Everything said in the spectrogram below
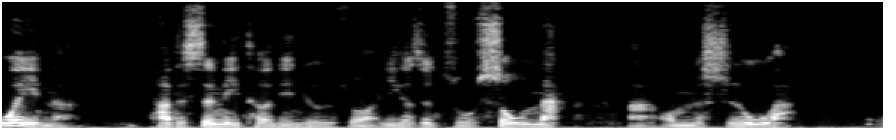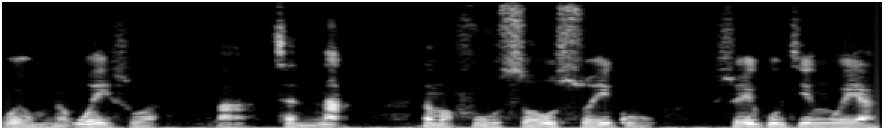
胃呢，它的生理特点就是说，一个是主收纳啊，我们的食物啊，为我们的胃所啊承纳。那么腐熟水谷，水谷精微啊，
